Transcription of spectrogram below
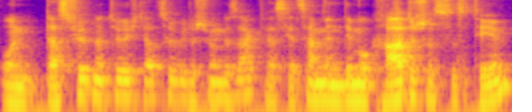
Und das führt natürlich dazu, wie du schon gesagt hast, jetzt haben wir ein demokratisches System,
